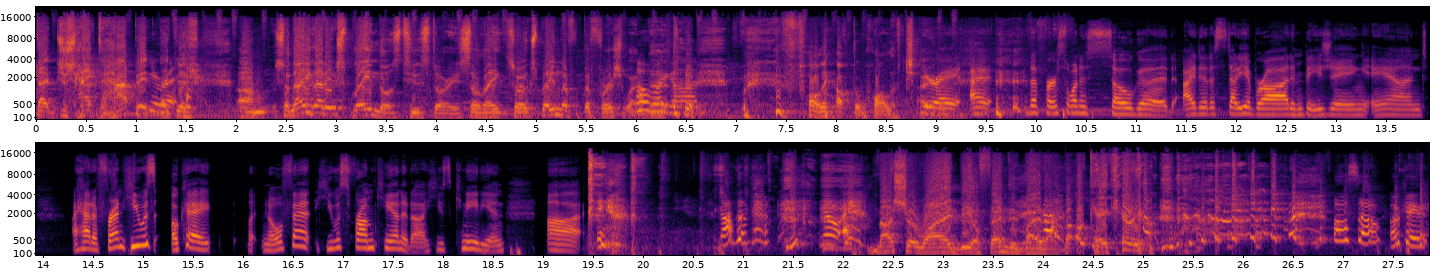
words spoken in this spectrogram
that just had to happen. You're like right. um so now you gotta explain those two stories. So like so explain the, the first one. Oh my god. falling off the wall of China. You're right. I, the first one is so good. I did a study abroad in Beijing and I had a friend. He was okay no offense, he was from Canada. He's Canadian. Uh, not that, that no. Not sure why I'd be offended by that, but okay, carry on. also, okay.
